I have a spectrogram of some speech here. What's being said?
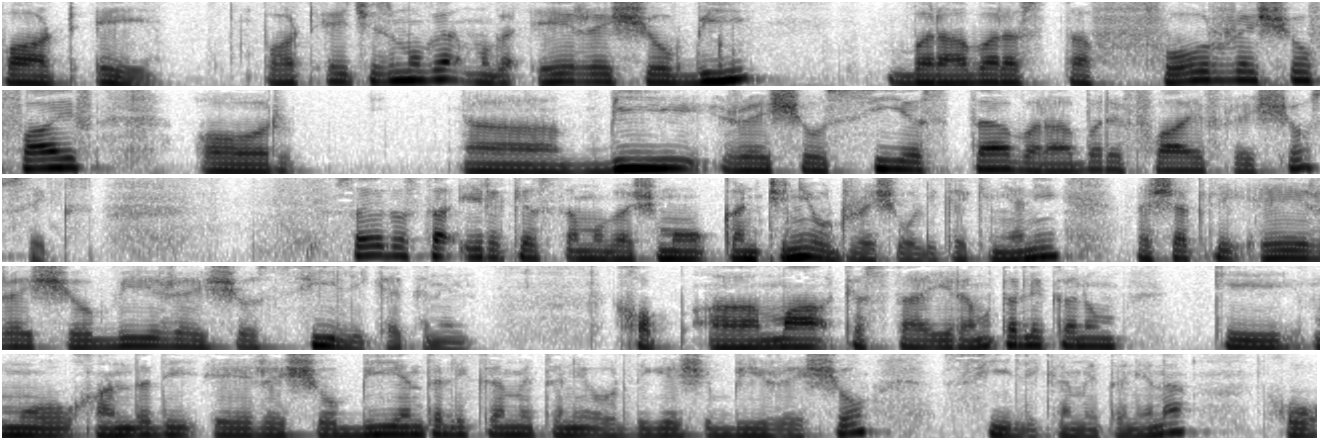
پارټ ای پارټ ای چې زموږه موږه ای ریشو بی برابر است فور ریشو فائیو اور بی ریشو سی است برابر فائیو ریشو سکس صحیح دوستا ای رکی است موږه شما کنټینیوډ ریشو لیکه کنین یعنی د شکل ای ریشو بی ریشو سی لیکه کنین خب ما کستا ای را متر لیکنم کی مو خانده دی اے ریشو بی انت لکھا میں تنی اور دیگے شی بی ریشو سی لکھا میں تنی نا خو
